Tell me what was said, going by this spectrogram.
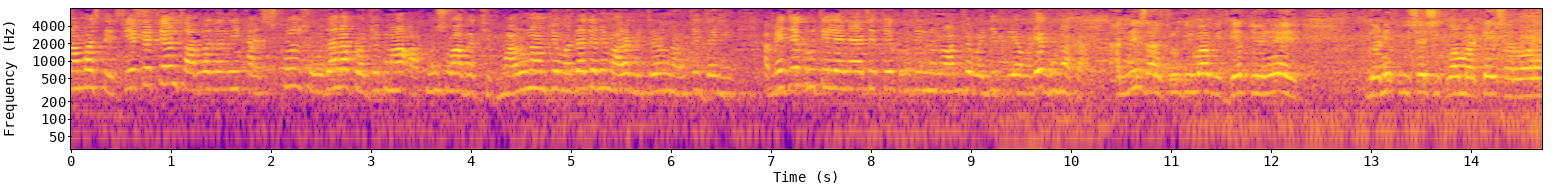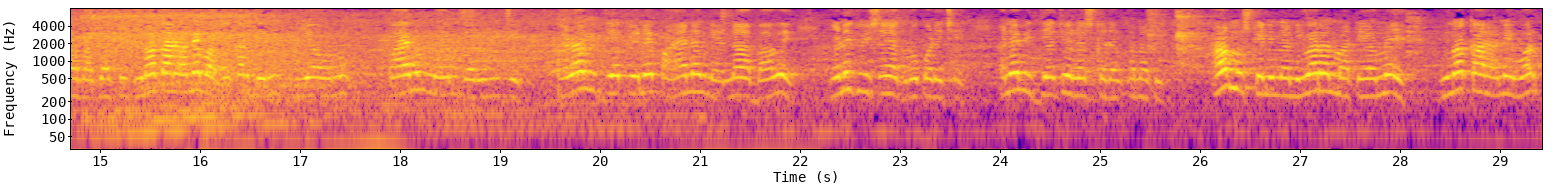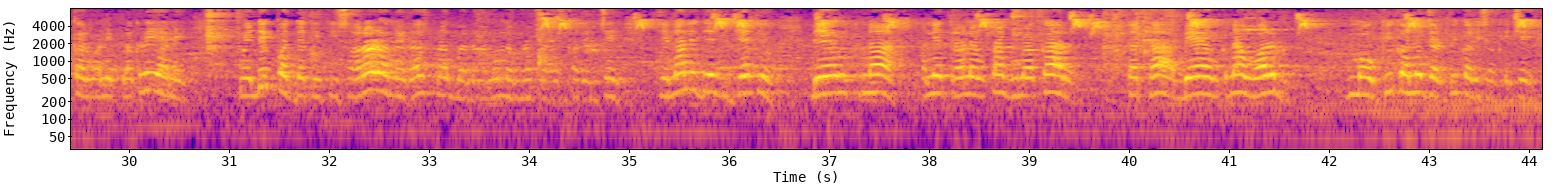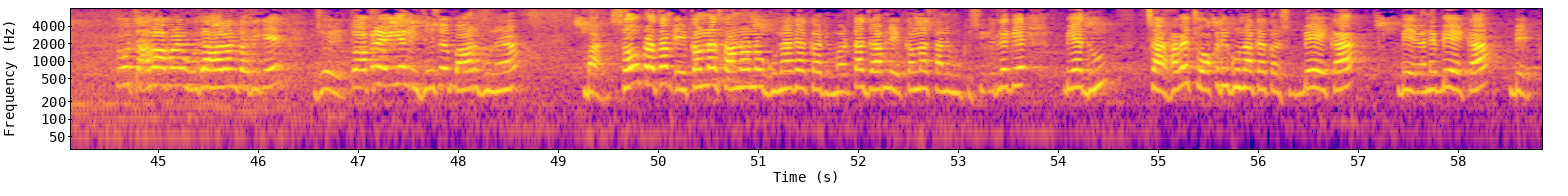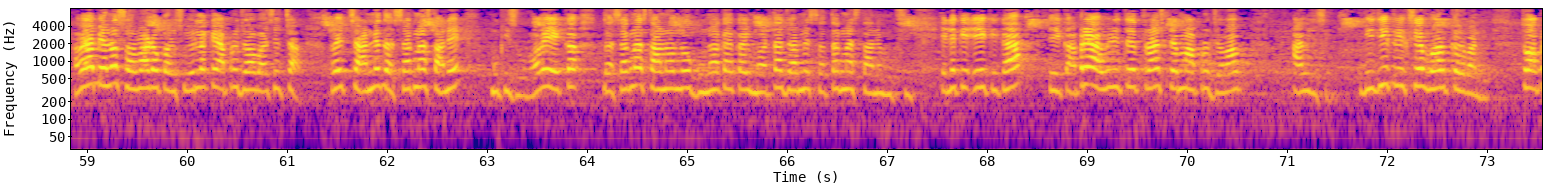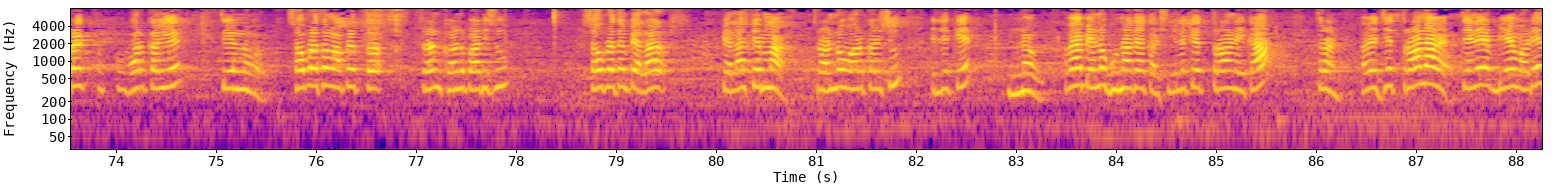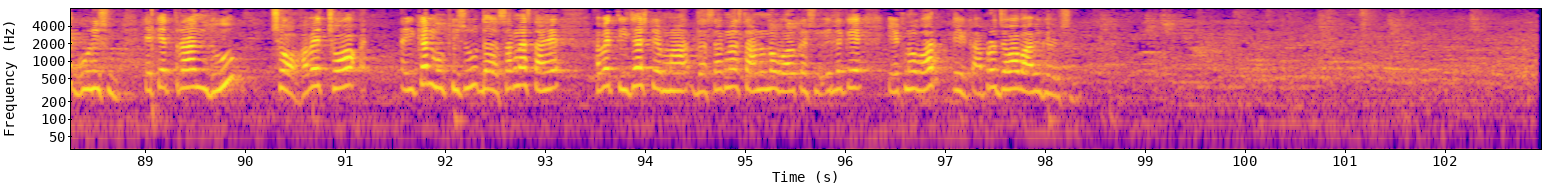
નમસ્તે. સેક્રેટરી સાર્વજનિક હાઈસ્કૂલ સોજાના પ્રોજેક્ટમાં આપનું સ્વાગત છે. મારું નામ છે વરરાજ અને મારા મિત્રનું નામ છે જમીન. અમે જે કૃતિ લઈને આવ્યા છે તે કૃતિનું નામ છે વૈદિક ક્રિયા વડે ગુણાકાર. આજની સંસ્કૃતિમાં વિદ્યાર્થીઓને ગણિત વિષય શીખવા માટે સરવાળા બાદબાકી ગુણાકાર અને ભાગાકાર જેવી ક્રિયાઓનું પાયાનું જ્ઞાન જરૂરી છે. ઘણા વિદ્યાર્થીઓને પાયાના જ્ઞાનના અભાવે ગણિત વિષય અઘરો પડે છે અને વિદ્યાર્થીઓ રસ કેળવતા નથી. આ મુશ્કેલીના નિવારણ માટે અમે ગુણાકાર અને વર્ગ કરવાની પ્રક્રિયાને વૈદિક પદ્ધતિથી સરળ અને રસપ્રદ બનાવવાનો નમ્ર પ્રયાસ કરેલ છે, જેના લીધે વિદ્યાર્થીઓ બે અંકના અને ત્રણ અંકના ગુણાકાર તથા બે અંકના વર્ગ મૌખિક અને ઝડપી કરી શકે છે. તો ચાલો આપણે ઉદાહરણ તરીકે જોઈએ. તો આપણે અહીંયા લીધું છે બાર ગુણ્યા બાર. સૌ પ્રથમ એકમના સ્થાનોનો ગુણાકાર કરી મળતા જાબને એકમના સ્થાને મૂકીશું. એટલે કે બે દુ ચાર. હવે ચોકડી ગુણાકાર કરીશું. બે એકા બે અને બે એકા બે. હવે આ બેનો સરવાળો કરીશું. એટલે કે આપણો જવાબ આવશે ચાર. હવે ચારને દશકના સ્થાને મૂકીશું. હવે એક દશકના સ્થાનોનો ગુણાકાર કરી મળતા જવાબને શતકના સ્થાને મૂકીશું. એટલે કે એક એકા એક. આપણે આવી રીતે ત્રણ સ્ટેપમાં આપણો જવાબ આવી છે બીજી ટ્રીક છે વર્ક કરવાની. તો આપણે વર્ક કરીએ તેનો. સૌપ્રથમ આપણે ત્ર- ત્રણ ખંડ પાડીશું. સૌપ્રથમ પહેલા પહેલા સ્ટેપમાં ત્રણનો વર્ગ કરીશું, એટલે કે નવ. હવે આ બેનો ગુણાકાર કરીશું, એટલે કે ત્રણ એકા ત્રણ. હવે જે ત્રણ આવે, તેને બે વડે ગુણીશું, એટલે કે ત્રણ દુ છ. હવે છ એકન મૂકીશું, દશકના સ્થાને. હવે ત્રીજા સ્ટેપમાં દશકના સ્થાનોનો વર્ગ કરીશું, એટલે કે એકનો વર્ગ એક. આપણો જવાબ આવી ગયો છે.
